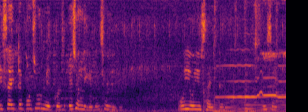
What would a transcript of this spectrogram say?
এই সাইডটা প্রচুর মেঘ করেছে পেছন দিকে পেছন দিকে। ওই ওই সাইডটা ওই সাইডটা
